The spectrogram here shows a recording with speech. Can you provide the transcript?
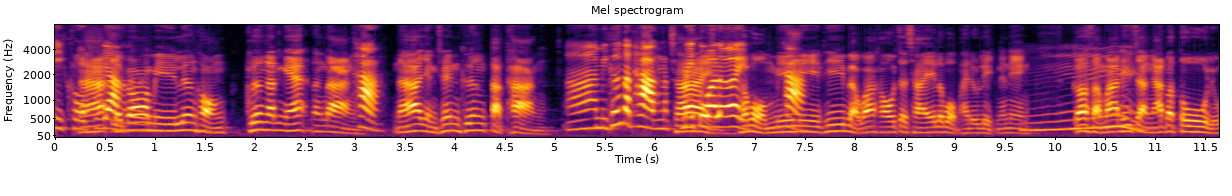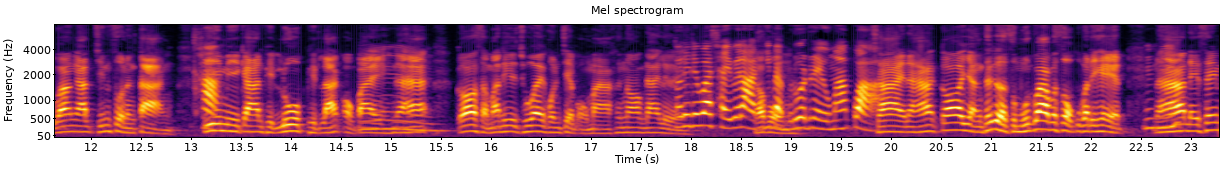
มีครบนะทุฮะกอย่างแล้วก็เลยมีเรื่องของเครื่องงัดแงะต่างค่ะๆนะฮะอย่างเช่น เครื่องตัดถ่าง อ่ามีเครื่องตัดทางช่ในตัวเลยครับผมมีค่ะมีที่แบบว่าเขาจะใช้ระบบไฮดรอลิกนั่นเอง อืมก็สามารถที่จะงัดประตูหรือว่างัดชิ้นส่วนต่างๆ ค่ะที่มีการผิดรูปผิดลักษณ์ออกไปอืม นะฮะก็สามารถที่จะช่วยคนเจ็บออกมาข้างนอกได้เลย ก็เรียกได้ว่าใช้เวลาครับที่แบบผม รวดเร็วมากกว่า ใช่นะฮะก็อย่างถ้าเกิดสมมุติว่าประสบอุบัติเหตุอือฮึนะฮะในเส้น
